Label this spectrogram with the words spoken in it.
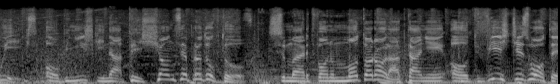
Weeks. Obniżki na tysiące produktów. Smartfon Motorola taniej o 200 zł.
